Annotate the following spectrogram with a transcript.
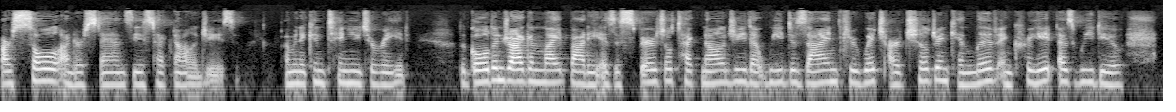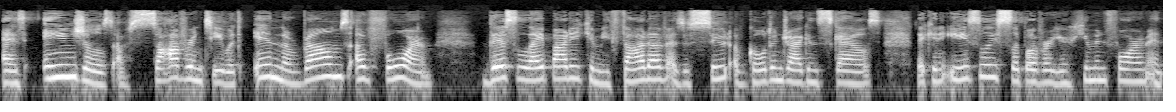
our soul understands these technologies. I'm going to continue to read. The Golden Dragon Light Body is a spiritual technology that we designed through which our children can live and create as we do, as angels of sovereignty within the realms of form. This light body can be thought of as a suit of golden dragon scales that can easily slip over your human form and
